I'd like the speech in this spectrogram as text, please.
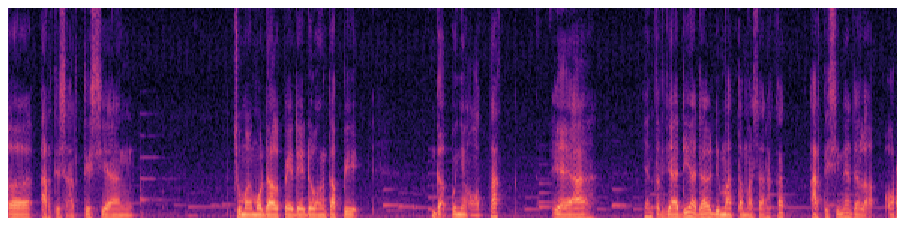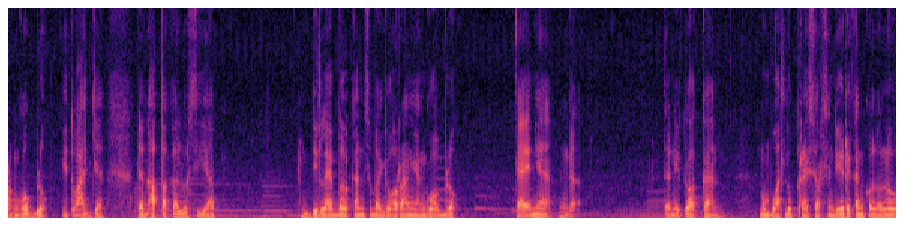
uh, artis-artis yang cuma modal PD doang tapi nggak punya otak ya yang terjadi adalah di mata masyarakat artis ini adalah orang goblok itu aja. Dan apakah lu siap dilabelkan sebagai orang yang goblok? Kayaknya enggak. Dan itu akan membuat lu pressure sendiri kan kalau lu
